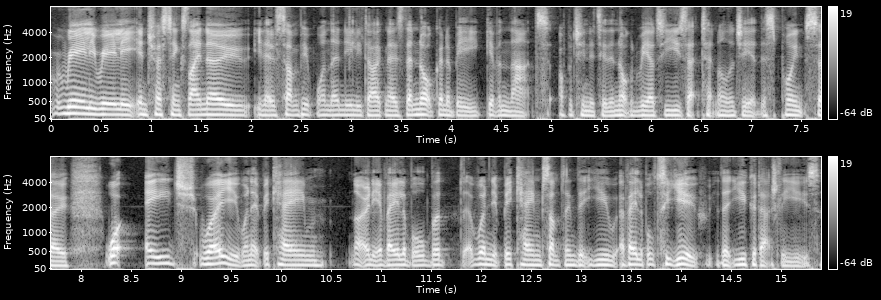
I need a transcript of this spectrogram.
really really interesting because i know you know some people when they're newly diagnosed they're not going to be given that opportunity. They're not going to be able to use that technology at this point. So what age were you when it became not only available but when it became something that you available to you that you could actually use?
